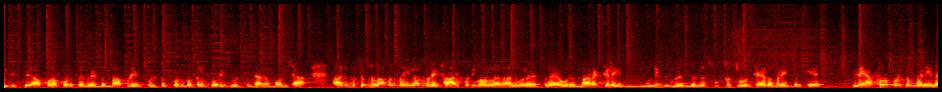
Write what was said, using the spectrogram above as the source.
இடித்து அப்புறப்படுத்த வேண்டும் அப்படின்னு சொல்லிட்டு பொதுமக்கள் கோரிக்கை விடுத்திருக்காங்க மோனிஷா அது மட்டும் இல்லாமல் மயிலாடுதுறை சார் பதிவாளர் அலுவலகத்துல ஒரு மரக்கிளை முறிந்து விழுந்தது. சுற்றுச்சூழல் சேதமடைந்திருக்கு. இதை அப்புறப்படுத்தும் பணியில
